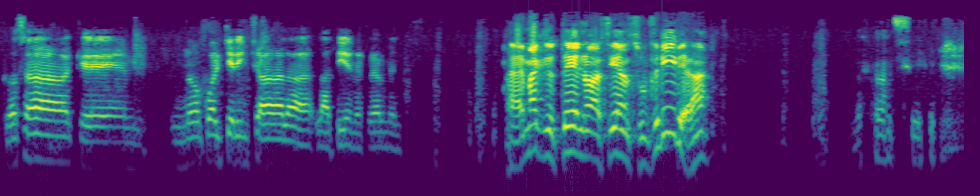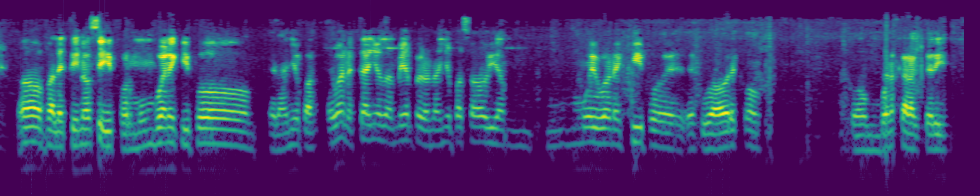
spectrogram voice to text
cosa que no cualquier hinchada la, la tiene realmente. Además que ustedes nos hacían sufrir, ¿ah? sí. No, Palestino sí, formó un buen equipo el año pasado, bueno, este año también, pero el año pasado había un muy buen equipo de, de jugadores con, con buenas características.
